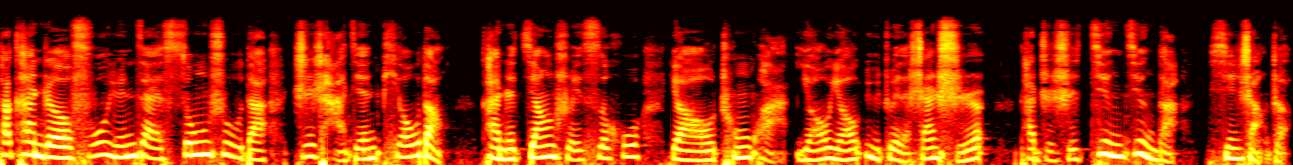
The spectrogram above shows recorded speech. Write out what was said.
他看着浮云在松树的枝杈间飘荡，看着江水似乎要冲垮摇摇欲坠的山石，他只是静静地欣赏着。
